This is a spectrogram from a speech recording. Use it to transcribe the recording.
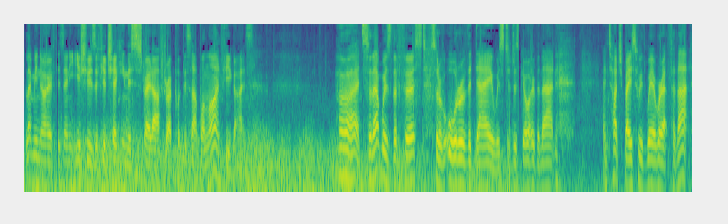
let me know if there's any issues if you're checking this straight after I put this up online for you guys. Alright, so that was the first sort of order of the day was to just go over that and touch base with where we're at for that.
